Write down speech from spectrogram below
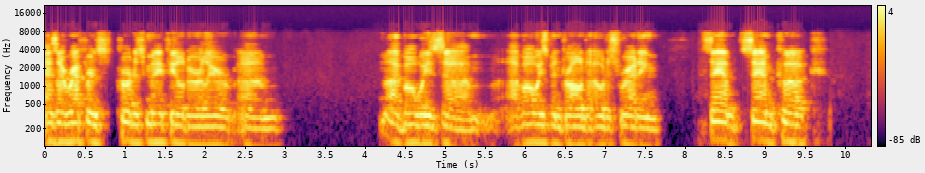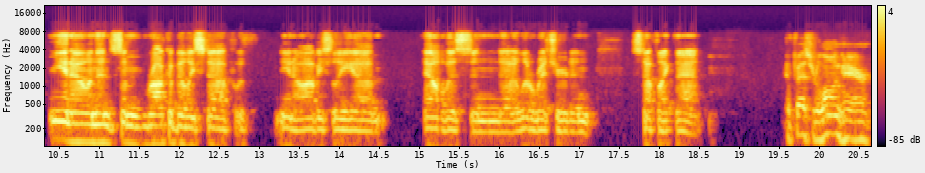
as I referenced Curtis Mayfield earlier, um, I've always um, I've always been drawn to Otis Redding, Sam Sam Cooke, you know, and then some rockabilly stuff with you know obviously um, Elvis and uh, Little Richard and stuff like that. Professor Longhair.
